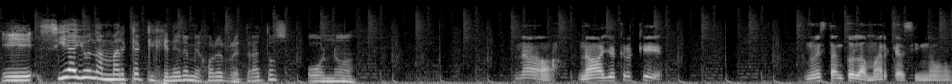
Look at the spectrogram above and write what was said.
Eh, ¿Sí hay una marca que genere mejores retratos o no? No, no, yo creo que no es tanto la marca, sino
